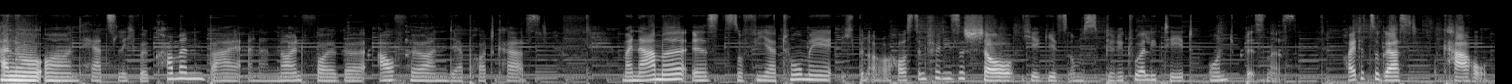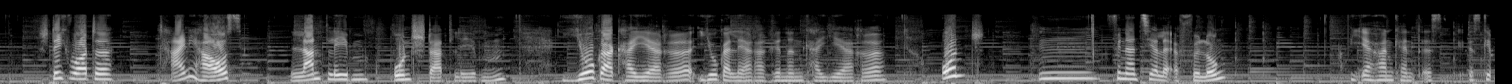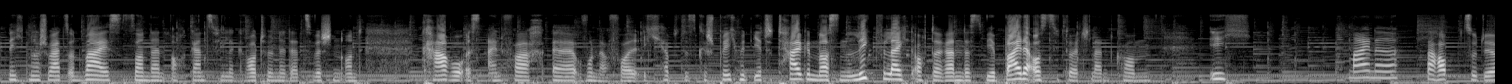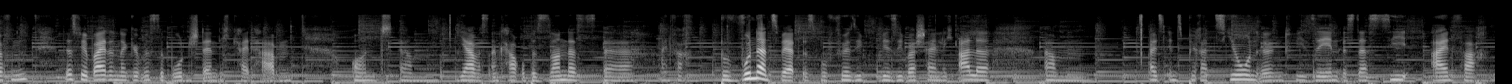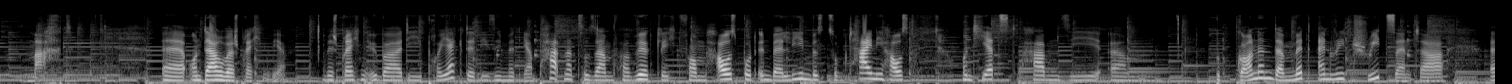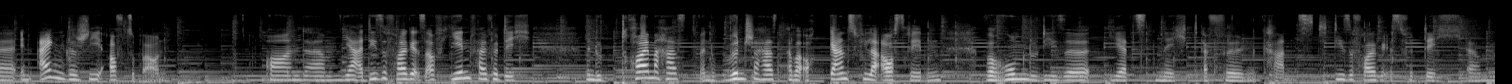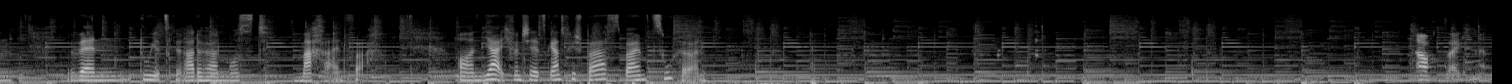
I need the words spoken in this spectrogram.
Hallo und herzlich willkommen bei einer neuen Folge Aufhören der Podcast. Mein Name ist Sophia Tome, ich bin eure Hostin für diese Show. Hier geht es um Spiritualität und Business. Heute zu Gast Caro. Stichworte Tiny House, Landleben und Stadtleben, Yoga-Karriere, Yogalehrerinnen-Karriere und mh, mm, finanzielle Erfüllung. Wie ihr hören könnt, ist es gibt nicht nur Schwarz und Weiß, sondern auch ganz viele Grautöne dazwischen. Und Caro ist einfach äh, wundervoll. Ich habe das Gespräch mit ihr total genossen. Liegt vielleicht auch daran, dass wir beide aus Süddeutschland kommen. Ich meine, behaupten zu dürfen, dass wir beide eine gewisse Bodenständigkeit haben. Und ähm, ja, was an Caro besonders äh, einfach bewundernswert ist, wofür sie, wir sie wahrscheinlich alle ähm, als Inspiration irgendwie sehen, ist, dass sie einfach macht. Äh, und darüber sprechen wir. Wir sprechen über die Projekte, die sie mit ihrem Partner zusammen verwirklicht, vom Hausboot in Berlin bis zum Tiny House. Und jetzt haben sie ähm, begonnen, damit ein Retreat Center äh, in Eigenregie aufzubauen. Und ähm, ja, diese Folge ist auf jeden Fall für dich. Wenn du Träume hast, wenn du Wünsche hast, aber auch ganz viele Ausreden, warum du diese jetzt nicht erfüllen kannst. Diese Folge ist für dich. Ähm, wenn du jetzt gerade hören musst, mache einfach. Und ja, ich wünsche dir jetzt ganz viel Spaß beim Zuhören. Aufzeichnen.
